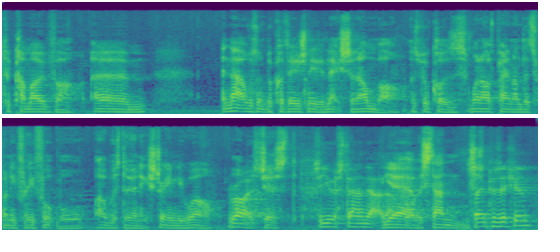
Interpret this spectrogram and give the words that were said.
to come over. Um, and that wasn't because I just needed an extra number. It was because when I was playing under 23 football, I was doing extremely well. I Right. was just, So you were standout. At that yeah, I point? was stand. Same position.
